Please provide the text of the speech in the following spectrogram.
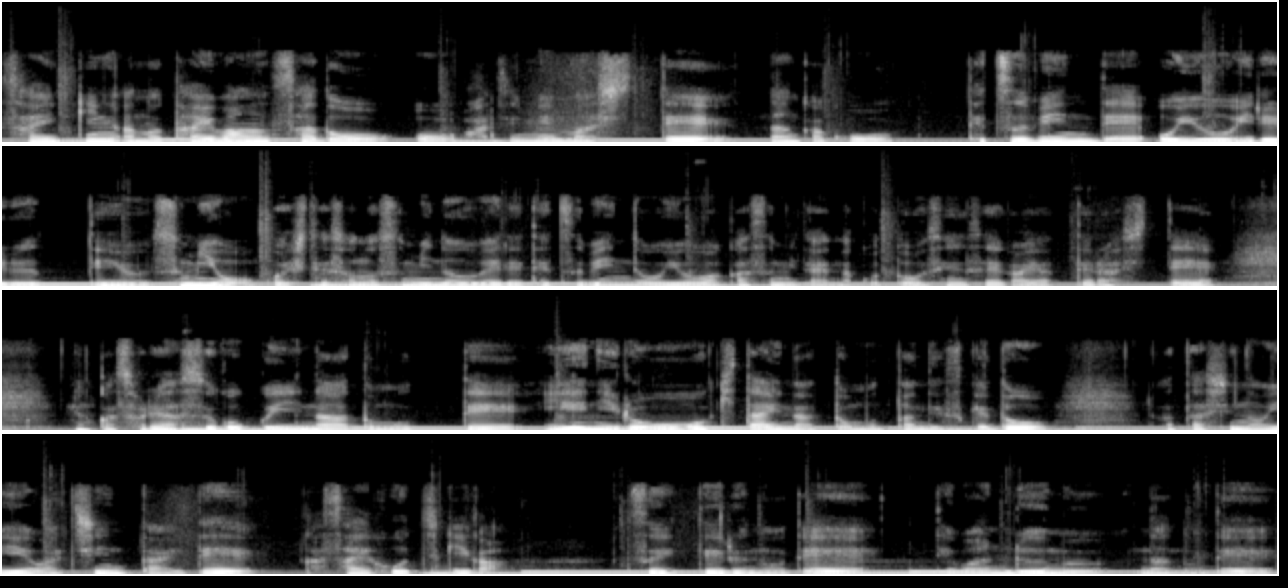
最近あの台湾茶道を始めましてなんかこう鉄瓶でお湯を入れるっていう炭を起こしてその炭の上で鉄瓶でお湯を沸かすみたいなことを先生がやってらしてなんかそれはすごくいいなと思って家に炉を置きたいなと思ったんですけど私の家は賃貸で火災報知器がついてるのででワンルームなので、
